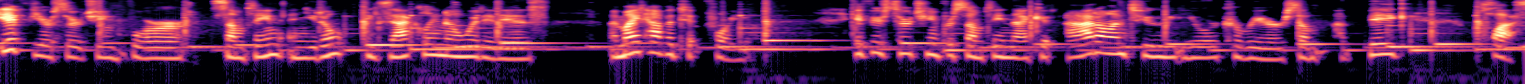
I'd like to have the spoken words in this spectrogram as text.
if you're searching for something and you don't exactly know what it is, I might have a tip for you. If you're searching for something that could add on to your career, some a big plus,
